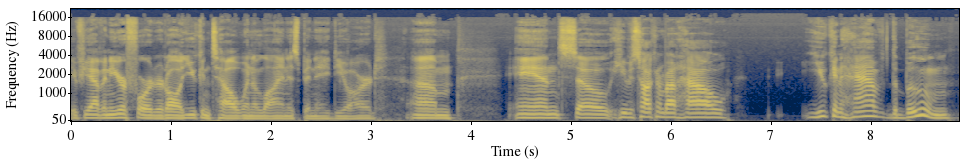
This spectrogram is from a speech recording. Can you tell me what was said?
if you have an ear for it at all you can tell when a line has been adr'd um, and so he was talking about how you can have the boom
